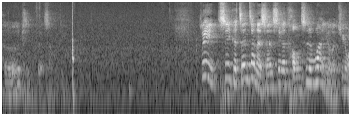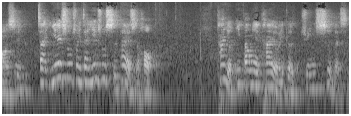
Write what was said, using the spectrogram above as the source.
和平的上帝。所以是一个征战的神，是一个统治万有的君王，是在耶稣，所以在耶稣时代的时候。他有一方面，他有一个军事的形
